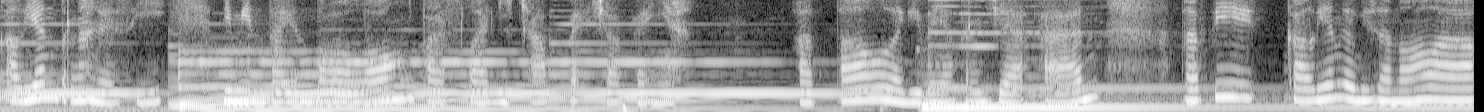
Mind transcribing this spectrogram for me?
Kalian pernah gak sih dimintain tolong pas lagi capek-capeknya? Atau lagi banyak kerjaan, tapi kalian gak bisa nolak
